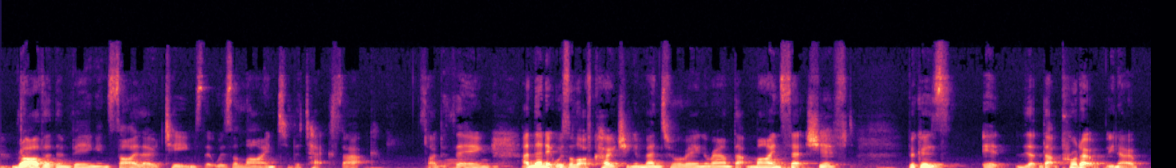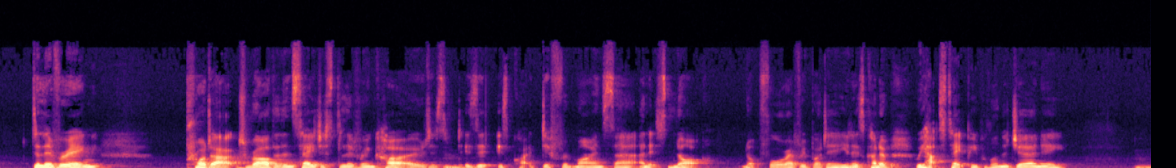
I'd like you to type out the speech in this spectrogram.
mm-hmm. rather than being in siloed teams that was aligned to the tech stack type of thing. And then it was a lot of coaching and mentoring around that mindset shift because it that, that product, you know, delivering product rather than say just delivering code is mm-hmm. is is quite a different mindset and it's not not for everybody. And it's kind of we had to take people on the journey mm-hmm.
